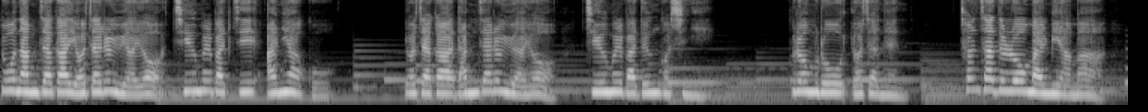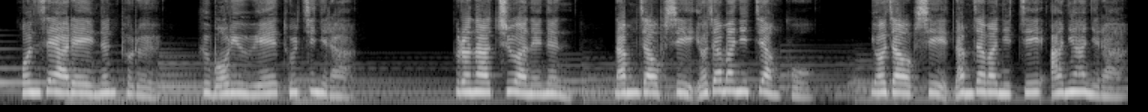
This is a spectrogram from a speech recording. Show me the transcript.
또 남자가 여자를 위하여 지음을 받지 아니하고 여자가 남자를 위하여 지음을 받은 것이니 그러므로 여자는 천사들로 말미암아 권세 아래에 있는 표를 그 머리 위에 둘지니라. 그러나 주 안에는 남자 없이 여자만 있지 않고 여자 없이 남자만 있지 아니하니라.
